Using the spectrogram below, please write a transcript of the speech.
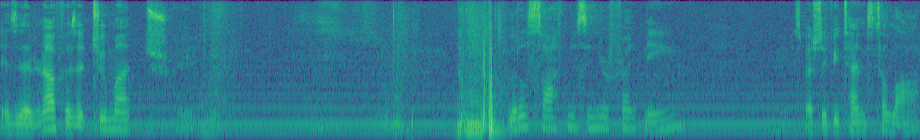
is it enough? Is it too much? Little softness in your front knee, especially if you tend to lock.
